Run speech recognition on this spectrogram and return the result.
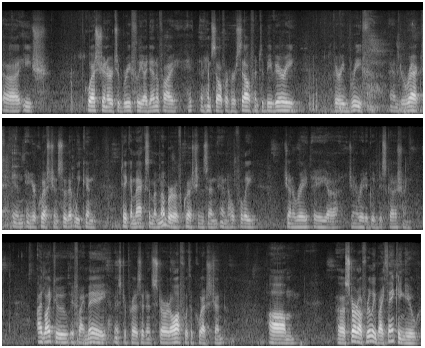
Uh, each questioner to briefly identify himself or herself and to be very, very brief and direct in, in your questions so that we can take a maximum number of questions and, and hopefully generate a, uh, generate a good discussion. I'd like to, if I may, Mr. President, start off with a question. Um, uh, Start off really by thanking you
